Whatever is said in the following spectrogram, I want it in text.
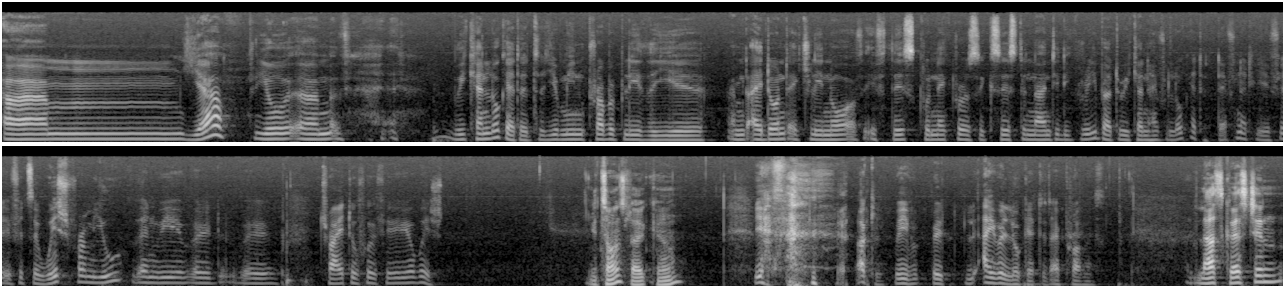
Um, yeah, you um, we can look at it. You mean probably the, uh, I mean, I don't actually know if, if this connectors exist in 90 degree, but we can have a look at it, definitely. If, if it's a wish from you, then we will, will try to fulfill your wish. It sounds like, yeah. Yes. okay, we will, I will look at it, I promise. Last question.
